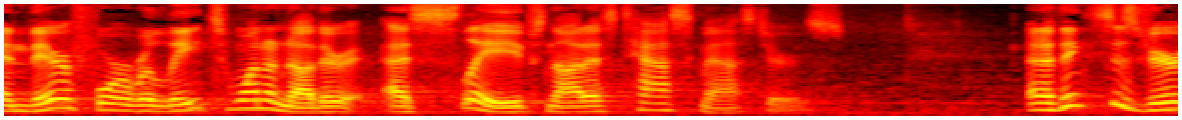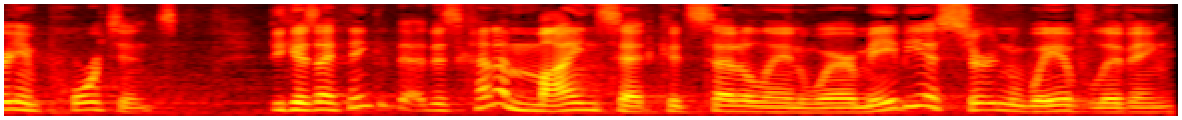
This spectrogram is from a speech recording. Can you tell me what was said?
And therefore, relate to one another as slaves, not as taskmasters. And I think this is very important because I think that this kind of mindset could settle in where maybe a certain way of living.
